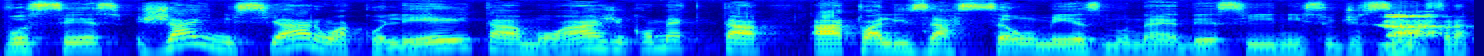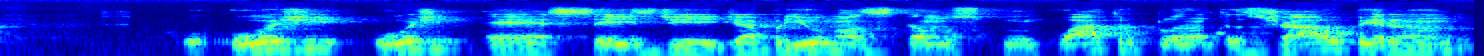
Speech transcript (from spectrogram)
Vocês já iniciaram a colheita, a moagem? Como é que tá a atualização mesmo, né, desse início de safra? Hoje, hoje é 6 de, de abril, nós estamos com quatro plantas já operando.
